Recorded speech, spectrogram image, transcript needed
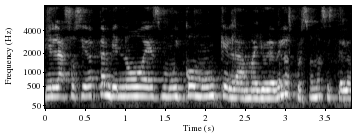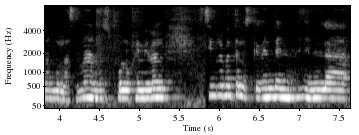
en la sociedad también no es muy común que la mayoría de las personas esté lavando las manos. Por lo general, simplemente los que venden en la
